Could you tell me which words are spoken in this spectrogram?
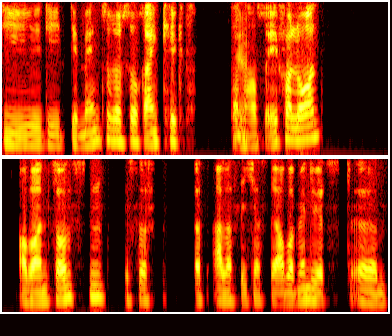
die, die Demenz oder so reinkickt, dann ja. hast du eh verloren. Aber ansonsten ist das das Allersicherste. Aber wenn du jetzt. Ähm,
